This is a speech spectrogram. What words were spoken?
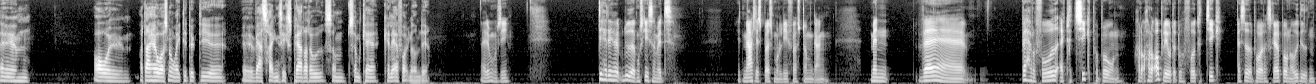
Øhm, og, øh, og der er jo også nogle rigtig dygtige øh, øh værtrækningseksperter derude, som, som kan, kan lære folk noget om det. Ja, det må man sige. Det her, det her lyder måske som et, et mærkeligt spørgsmål lige første omgang. Men hvad, hvad har du fået af kritik på bogen? Har du, har du oplevet, at du har fået kritik baseret på, at du har skrevet bogen og udgivet den?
